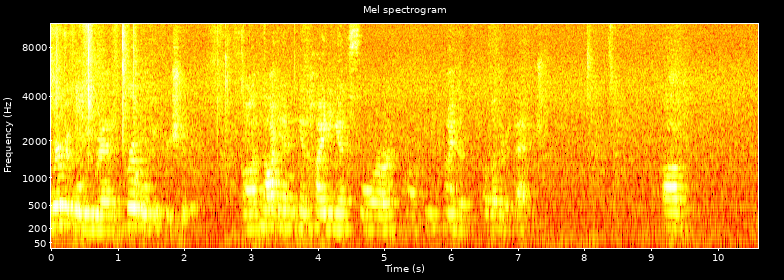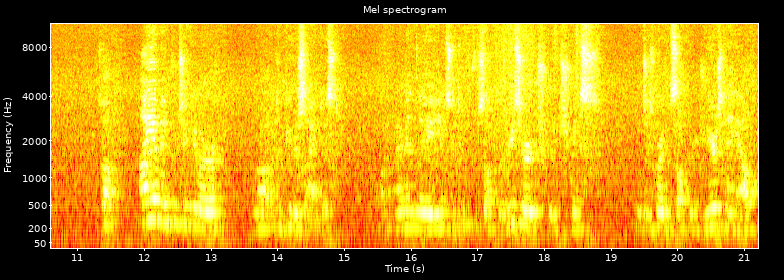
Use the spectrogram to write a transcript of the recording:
where it will be read and where it will be appreciated, uh, not in, in hiding it for um, any kind of, of other advantage. Um, So I am in particular uh, a computer scientist. Um, I'm in the Institute for Software Research, which makes, which is where the software engineers hang out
